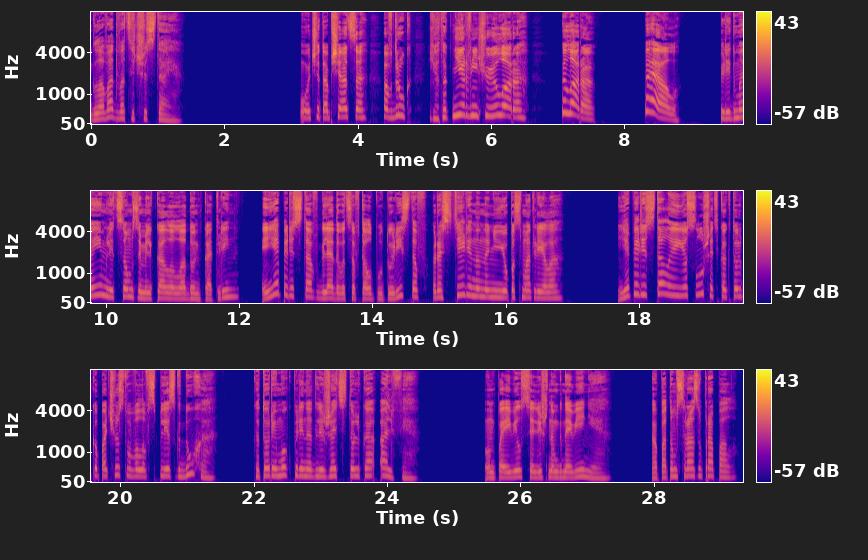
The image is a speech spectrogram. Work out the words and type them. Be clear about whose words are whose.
Speaker 1: Глава 26.
Speaker 2: Хочет общаться, а вдруг я так нервничаю, Элара? Элара! Эл!
Speaker 1: Перед моим лицом замелькала ладонь Катрин, и я, перестав вглядываться в толпу туристов, растерянно на нее посмотрела. Я перестала ее слушать, как только почувствовала всплеск духа, который мог принадлежать только Альфе. Он появился лишь на мгновение, а потом сразу пропал.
